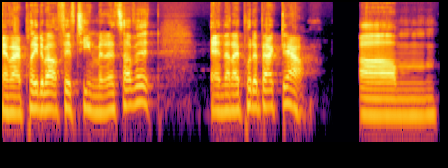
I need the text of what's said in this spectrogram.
and I played about 15 minutes of it, and then I put it back down. Um,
